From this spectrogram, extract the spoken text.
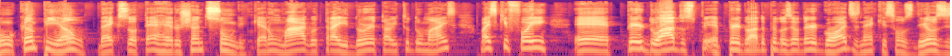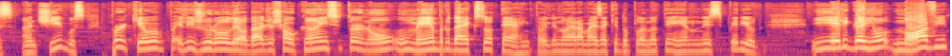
o campeão da Exoterra era o Shansung, que era um mago, traidor tal e tudo mais, mas que foi é, perdoado, é, perdoado pelos Elder Gods, né, que são os deuses antigos, porque ele jurou lealdade a Shao Kahn e se tornou um membro da Exoterra. Então ele não era mais aqui do plano terreno nesse período. E ele ganhou nove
